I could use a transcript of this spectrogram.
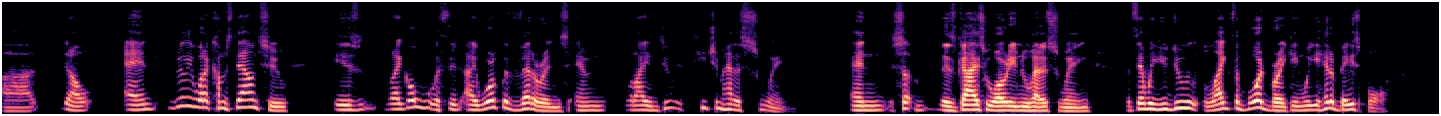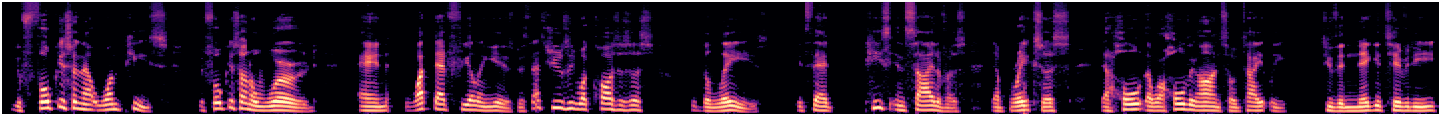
Uh, you know, and really, what it comes down to is when I go with it, I work with veterans, and what I do is teach them how to swing and so there's guys who already knew how to swing. But then when you do like the board breaking, when you hit a baseball, you focus on that one piece. You focus on a word and what that feeling is, because that's usually what causes us the delays. It's that piece inside of us that breaks us, that hold that we're holding on so tightly to the negativity.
